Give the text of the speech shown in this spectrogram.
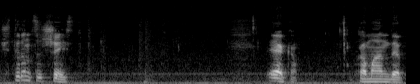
Четырнадцать шесть. Эко. Команды.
